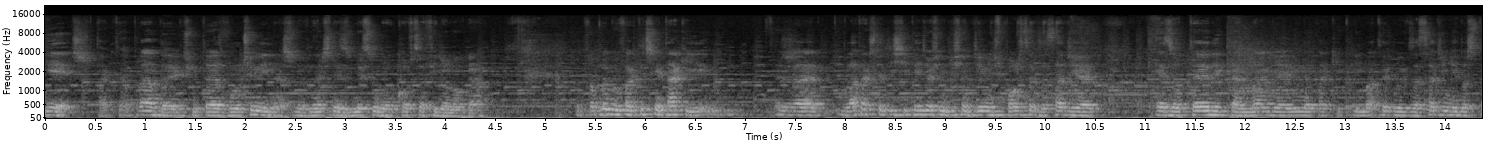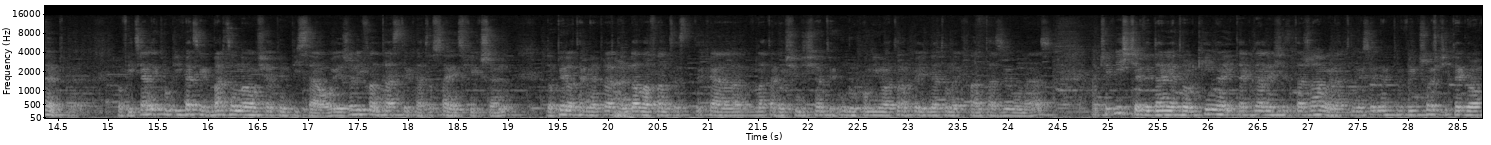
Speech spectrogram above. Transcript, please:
wiesz, tak naprawdę, jakbyśmy teraz włączyli nasz wewnętrzny zmysł naukowca filologa, to problem był faktycznie taki, że w latach 45-89 w Polsce w zasadzie ezoteryka, magia i inne takie klimaty były w zasadzie niedostępne. W oficjalnych publikacjach bardzo mało się o tym pisało. Jeżeli fantastyka, to science fiction. Dopiero tak naprawdę nowa fantastyka w latach 80. uruchomiła trochę i gatunek fantazy u nas. Oczywiście wydania Tolkiena i tak dalej się zdarzały, natomiast jednak w większości tego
